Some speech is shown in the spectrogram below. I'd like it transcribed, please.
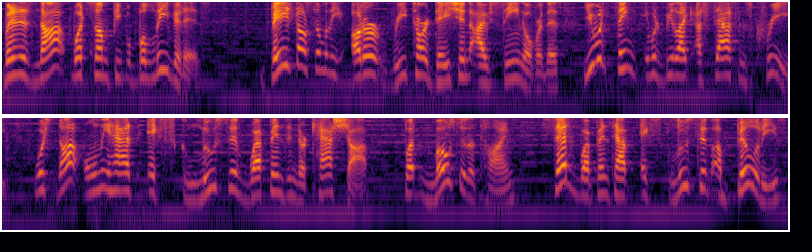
but it is not what some people believe it is. Based on some of the utter retardation I've seen over this, you would think it would be like Assassin's Creed, which not only has exclusive weapons in their cash shop, but most of the time, said weapons have exclusive abilities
